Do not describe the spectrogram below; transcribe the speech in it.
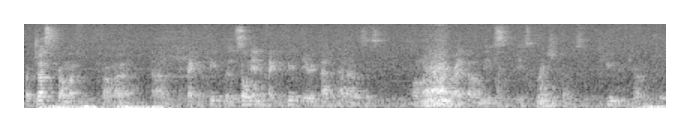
But just from a, from a um, effective field, Wilsonian effective field theory type of analysis, would have to write down these, these correction terms. Q term, so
